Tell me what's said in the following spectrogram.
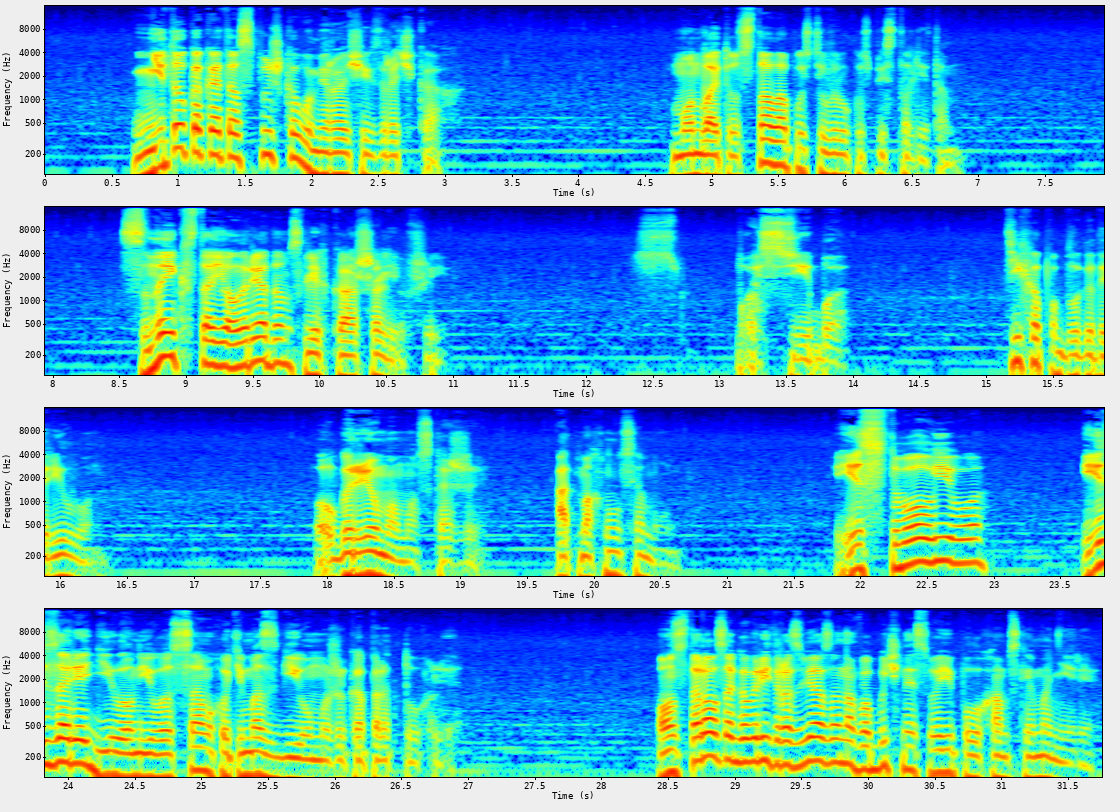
не то какая-то вспышка в умирающих зрачках. Монлайт устало опустил руку с пистолетом. Снейк стоял рядом, слегка ошалевший. «Спасибо», — тихо поблагодарил он. «Угрюмому скажи», — отмахнулся Мун. «И ствол его, и зарядил он его сам, хоть и мозги у мужика протухли». Он старался говорить развязанно в обычной своей полухамской манере,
